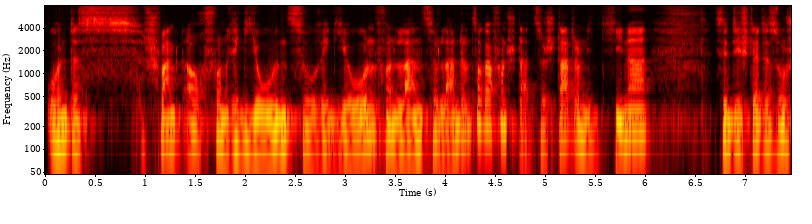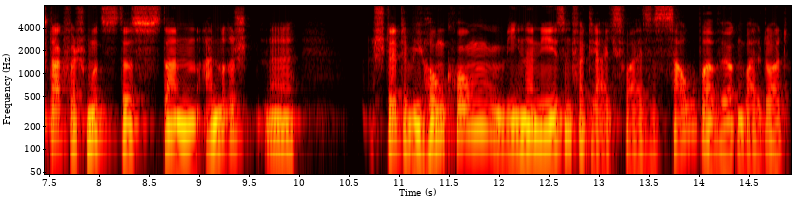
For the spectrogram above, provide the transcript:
Und das schwankt auch von Region zu Region, von Land zu Land und sogar von Stadt zu Stadt. Und in China sind die Städte so stark verschmutzt, dass dann andere äh, Städte wie Hongkong, die in der Nähe sind, vergleichsweise sauber wirken, weil dort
